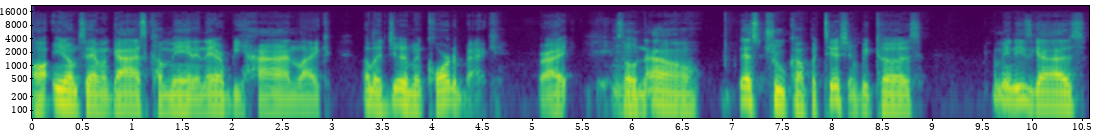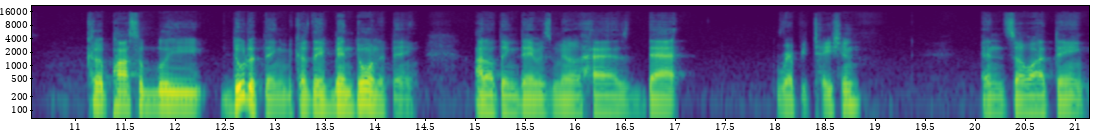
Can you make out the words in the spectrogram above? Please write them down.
or you know what I'm saying when guys come in and they're behind like a legitimate quarterback, right? Mm-hmm. So now that's true competition because I mean these guys could possibly do the thing because they've been doing the thing. I don't think Davis Mill has that reputation. And so I think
